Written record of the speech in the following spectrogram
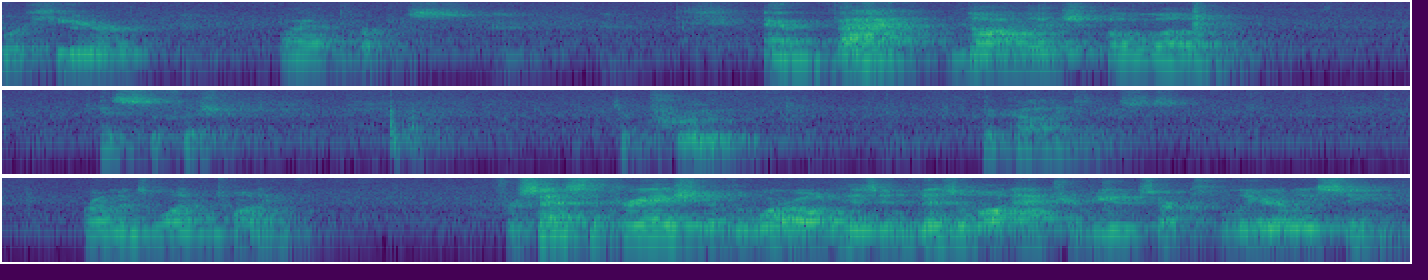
We're here by a purpose. And that knowledge alone is sufficient to prove that God exists. Romans 1:20. For since the creation of the world, his invisible attributes are clearly seen.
